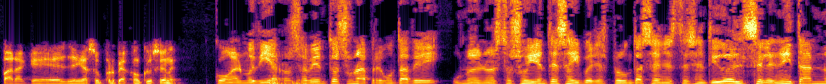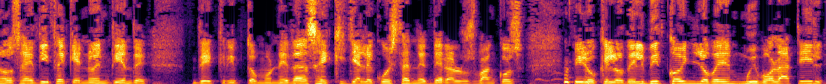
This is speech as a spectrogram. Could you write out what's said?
para que llegue a sus propias conclusiones con Almodía Rosavientos, una pregunta de uno de nuestros oyentes, hay varias preguntas en este sentido. El Selenita nos eh, dice que no entiende de criptomonedas, eh, que ya le cuesta entender a los bancos, pero que lo del Bitcoin lo ve muy volátil,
